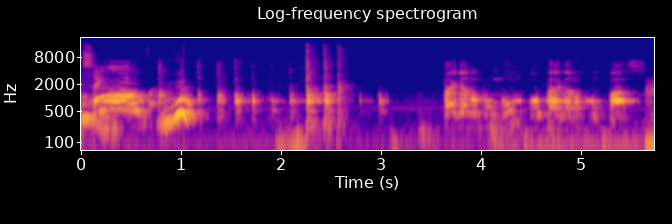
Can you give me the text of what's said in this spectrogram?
Sempre. Uhul. Pega no bumbum ou pega no compasso?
